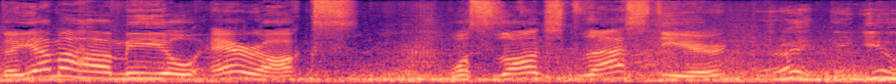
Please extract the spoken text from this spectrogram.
The Yamaha Mio Aerox was launched last year Alright, thank you.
